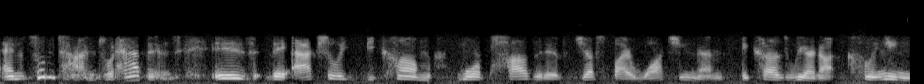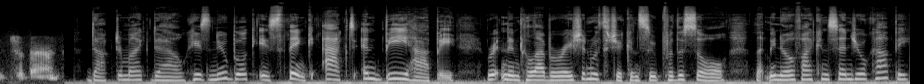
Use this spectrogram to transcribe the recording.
And sometimes what happens is they actually become more positive just by watching them because we are not clinging to them. Dr. Mike Dow. His new book is Think, Act, and Be Happy, written in collaboration with Chicken Soup for the Soul. Let me know if I can send you a copy.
